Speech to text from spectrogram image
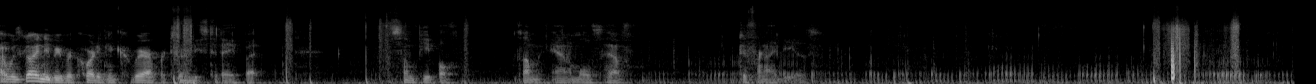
I was going to be recording in career opportunities today, but some people, some animals have different ideas.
